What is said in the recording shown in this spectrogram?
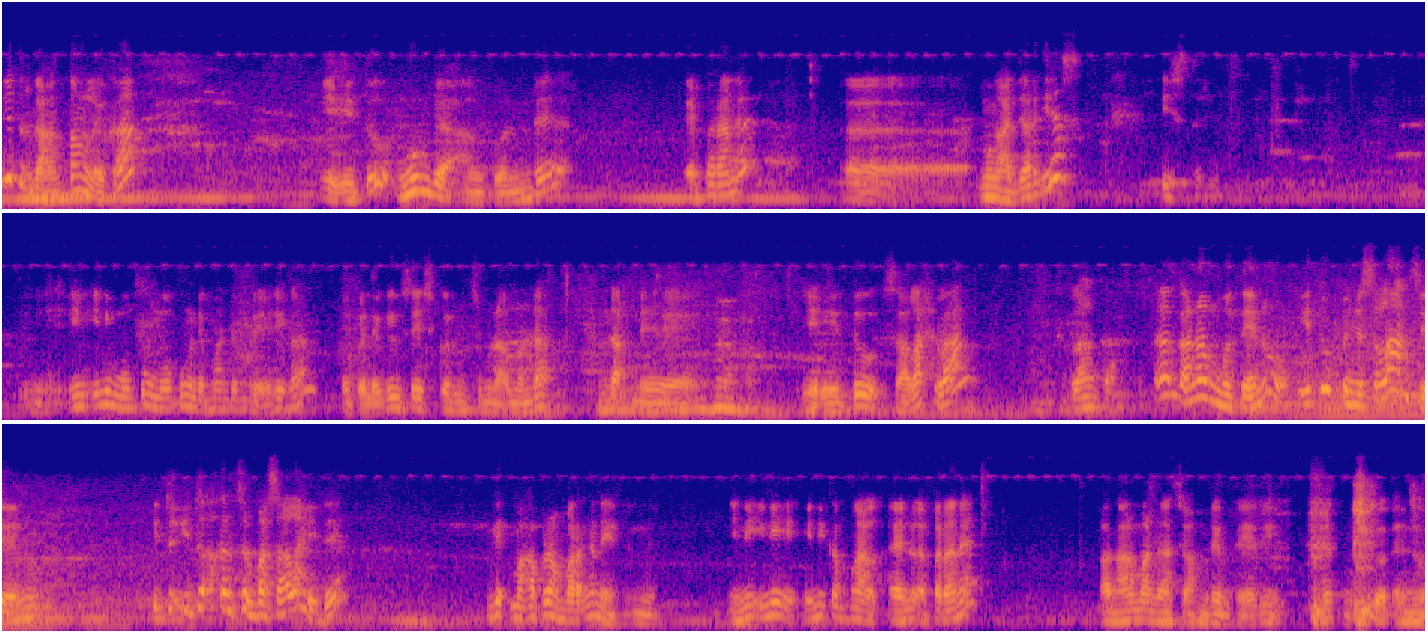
Ini, tergantung leka yaitu ngumbe angkun de eh eh, mengajar yes istri ini, ini, ini mumpung mumpung de mandem de kan apalagi saya sekurang sebenarnya mendak mendak nih yaitu salah lah langkah. Eh, karena mutenu itu penyesalan sih itu itu akan serba salah itu ya Nggak, maaf lah barangnya nih ini ini ini, ini kan pengal anu apa namanya pengalaman dengan Amrim Teri. Itu anu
